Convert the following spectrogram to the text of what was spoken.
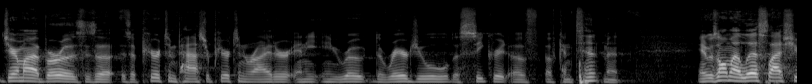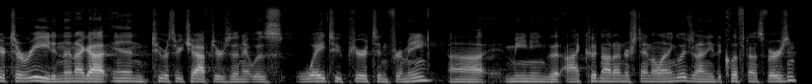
Jeremiah Burroughs is a, is a Puritan pastor, Puritan writer, and he, he wrote The Rare Jewel, The Secret of, of Contentment. And it was on my list last year to read, and then I got in two or three chapters, and it was way too Puritan for me, uh, meaning that I could not understand the language, and I need the Cliff Notes version.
